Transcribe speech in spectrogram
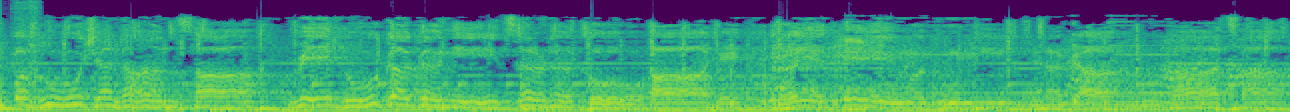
बहुजनांचा वेलू गगनी चढतो आहे. रयते मधुनी नव्या युगाचा.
